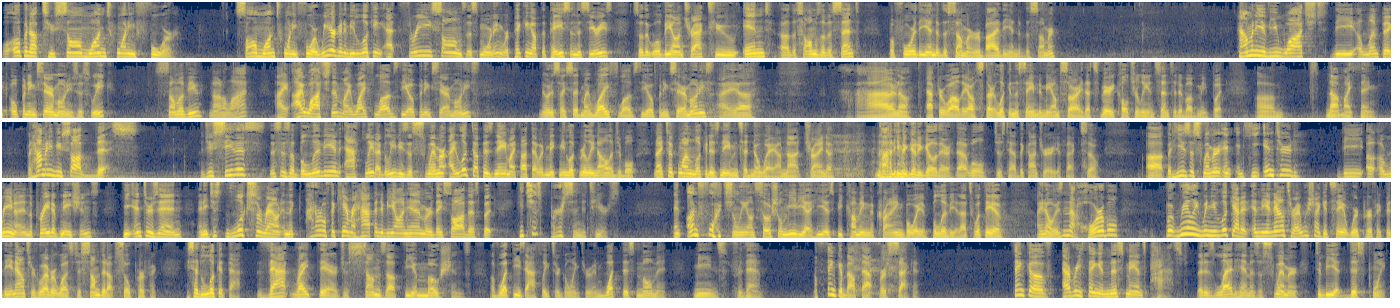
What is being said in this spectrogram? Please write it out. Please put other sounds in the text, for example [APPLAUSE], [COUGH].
We'll open up to Psalm 124. Psalm 124. We are going to be looking at three Psalms this morning. We're picking up the pace in the series so that we'll be on track to end uh, the Psalms of Ascent before the end of the summer or by the end of the summer. How many of you watched the Olympic opening ceremonies this week? Some of you, not a lot. I, I watched them. My wife loves the opening ceremonies. Notice I said my wife loves the opening ceremonies. I, uh, I don't know. After a while, they all start looking the same to me. I'm sorry. That's very culturally insensitive of me, but um, not my thing. But how many of you saw this? Did you see this? This is a Bolivian athlete. I believe he's a swimmer. I looked up his name. I thought that would make me look really knowledgeable. And I took one look at his name and said, no way. I'm not trying to, [LAUGHS] not even going to go there. That will just have the contrary effect. So, uh, but he's a swimmer, and, and he entered the uh, arena in the Parade of Nations. He enters in, and he just looks around, and the, I don't know if the camera happened to be on him or they saw this, but he just bursts into tears. And unfortunately, on social media, he is becoming the crying boy of Bolivia. That's what they have. I know, isn't that horrible? But really, when you look at it, and the announcer, I wish I could say it word perfect, but the announcer, whoever it was, just summed it up so perfect. He said, look at that that right there just sums up the emotions of what these athletes are going through and what this moment means for them. Now think about that for a second. Think of everything in this man's past that has led him as a swimmer to be at this point.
